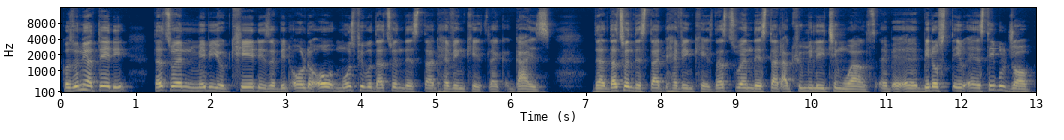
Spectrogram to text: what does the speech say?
Because when you're 30, that's when maybe your kid is a bit older. Or most people, that's when they start having kids, like guys. That, that's when they start having kids. That's when they start accumulating wealth, a, a, a bit of sta- a stable job,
